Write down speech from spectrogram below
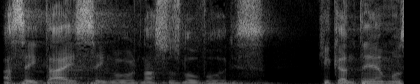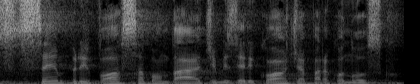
Aceitai, Senhor, nossos louvores, que cantemos sempre vossa bondade e misericórdia para conosco,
